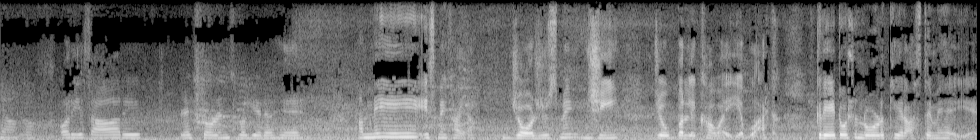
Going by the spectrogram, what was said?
यहाँ का और ये सारे रेस्टोरेंट्स वगैरह है। हमने इसमें खाया जॉर्जस में जी जो ऊपर लिखा हुआ है ये ब्लैक ग्रेट ओशन रोड के रास्ते में है ये।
